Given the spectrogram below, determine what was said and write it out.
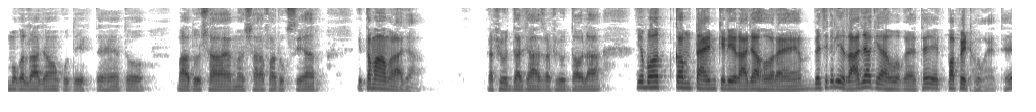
मुग़ल राजाओं को देखते हैं तो बहादुर शाह, अहमद शाह, फारूक सैर ये तमाम राजा, रफ़ीउद्दौला रफ़ीउद्दौला ये बहुत कम टाइम के लिए राजा हो रहे हैं। बेसिकली राजा क्या हो गए थे? एक पपेट हो गए थे,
